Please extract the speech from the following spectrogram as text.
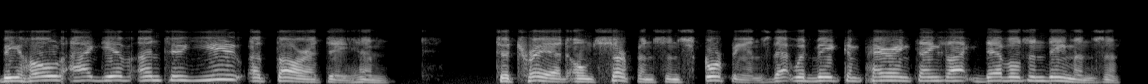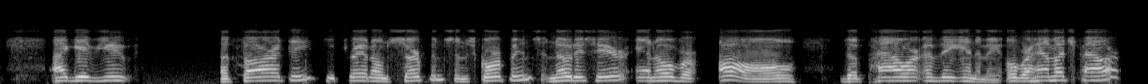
Behold, I give unto you authority um, to tread on serpents and scorpions. That would be comparing things like devils and demons. I give you authority to tread on serpents and scorpions. Notice here, and over all the power of the enemy. Over how much power?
